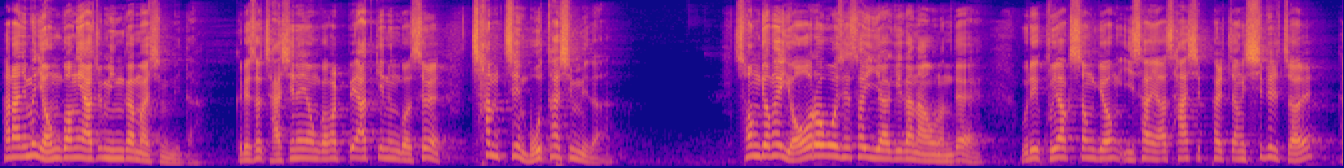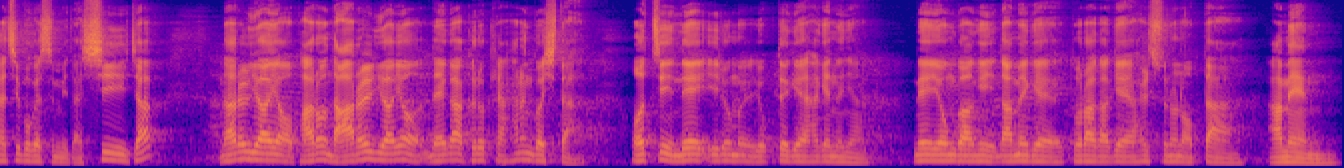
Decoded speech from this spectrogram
하나님은 영광에 아주 민감하십니다. 그래서 자신의 영광을 빼앗기는 것을 참지 못하십니다. 성경의 여러 곳에서 이야기가 나오는데 우리 구약 성경 이사야 48장 11절 같이 보겠습니다. 시작. 나를 위하여 바로 나를 위하여 내가 그렇게 하는 것이다. 어찌 내 이름을 욕되게 하겠느냐? 내 영광이 남에게 돌아가게 할 수는 없다. 아멘.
